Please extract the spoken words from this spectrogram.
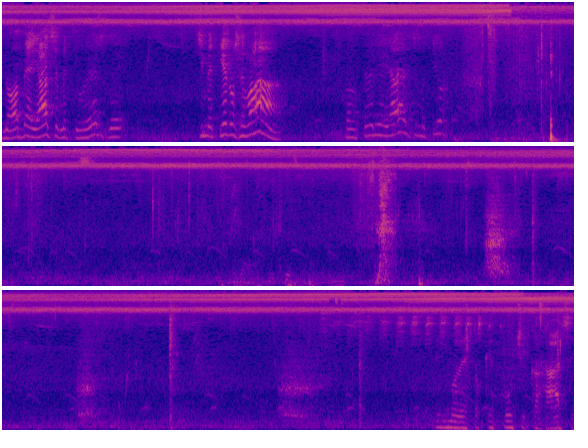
No, ve allá, se metió él, metiendo se va. Cuando usted venía allá, él se metió. Mismo de estos que puchicas hace.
